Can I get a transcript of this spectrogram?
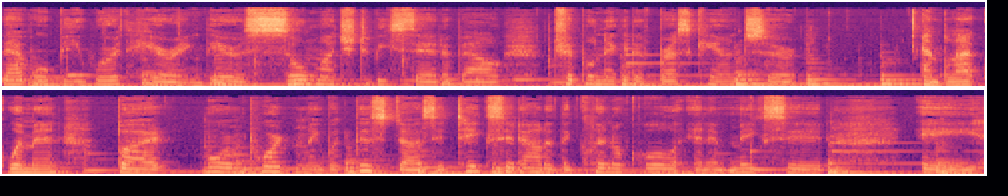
that will be worth hearing. There is so much to be said about triple negative breast cancer and black women, but more importantly, what this does, it takes it out of the clinical and it makes it a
